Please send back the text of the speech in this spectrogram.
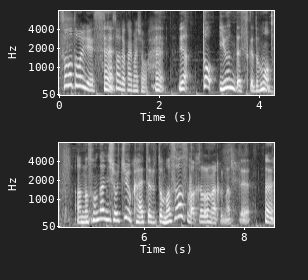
その通りです、ええパスワード変えましょう。ええいやと言うんですけどもあのそんなにしょっちゅう変えてるとますます分からなくなって、うん、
